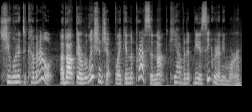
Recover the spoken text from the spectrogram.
she wanted to come out about their relationship like in the press and not have it be a secret anymore.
